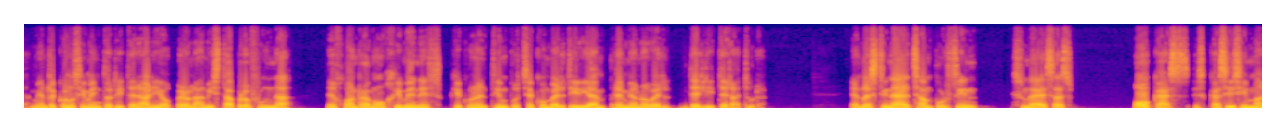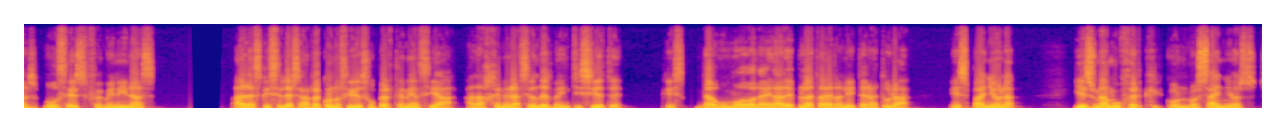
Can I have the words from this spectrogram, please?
también reconocimiento literario, pero la amistad profunda de Juan Ramón Jiménez, que con el tiempo se convertiría en Premio Nobel de Literatura. Ernestina de Champurcín es una de esas pocas, escasísimas voces femeninas a las que se les ha reconocido su pertenencia a la generación del 27, que es de algún modo la edad de plata de la literatura española, y es una mujer que con los años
